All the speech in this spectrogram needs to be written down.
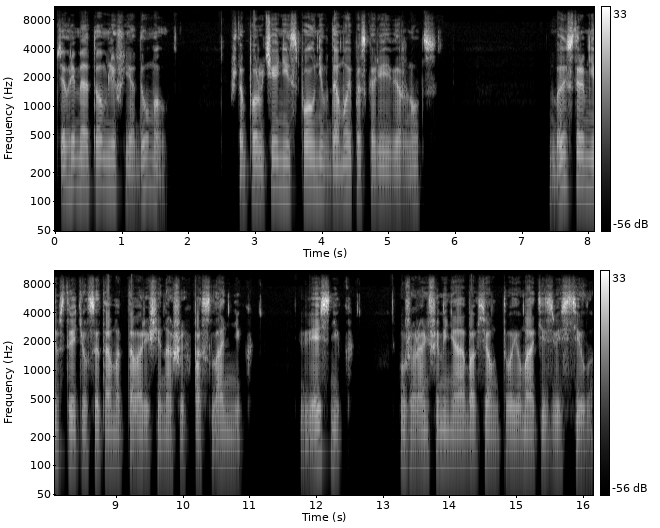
Все время о том лишь я думал, чтоб поручение исполнив домой поскорее вернуться. Быстро мне встретился там от товарищей наших посланник, вестник, уже раньше меня обо всем твою мать известил он.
